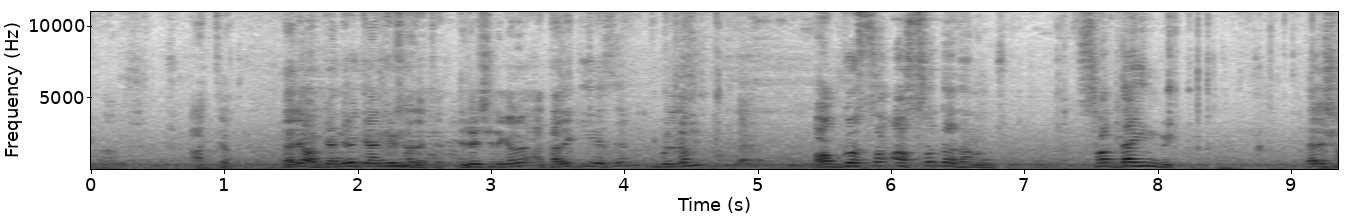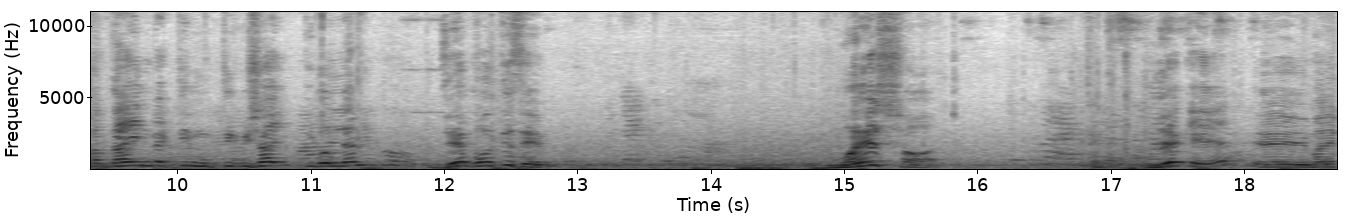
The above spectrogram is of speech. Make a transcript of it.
এইভাবে। আচ্ছা তাহলে অজ্ঞানীয় জ্ঞানীও সাজাচ্ছেন এটা সেরে গেল। তাহলে কি আছে? কি বললাম? অজ্ঞস্য অশ্রদ্ধা ধানংশ শ্রদ্ধাহীন ব্যক্তি। তাহলে শ্রদ্ধাহীন ব্যক্তির মুক্তির বিষয় কি বললেন? যে বলতেছে, মহেশ্বর ইয়েকে মানে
